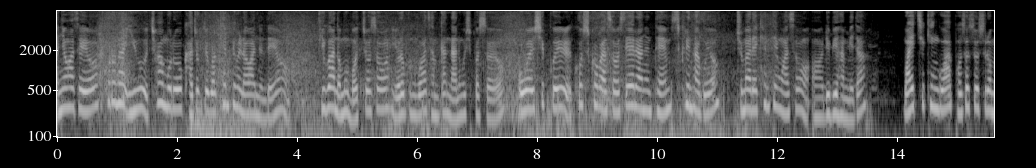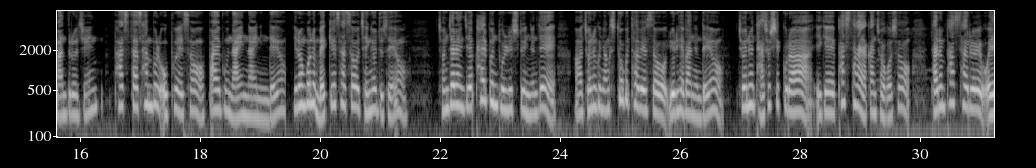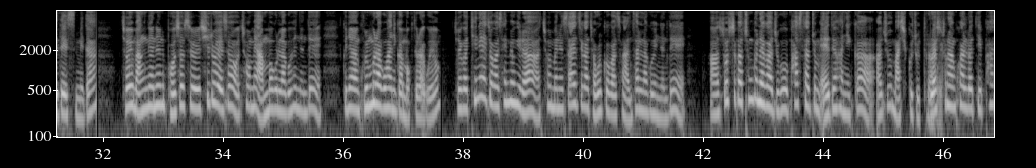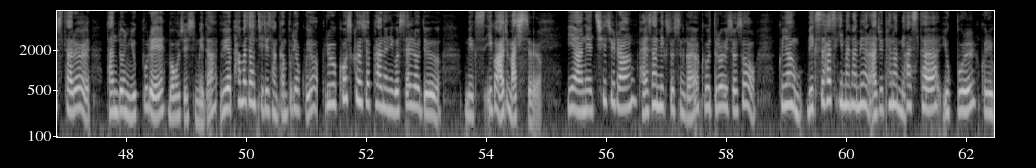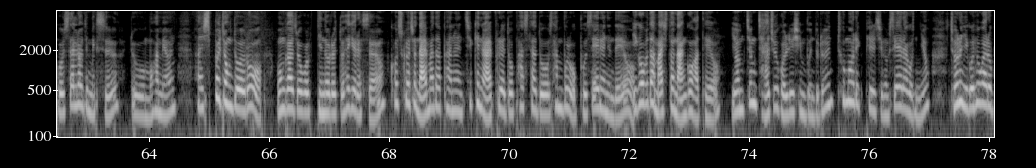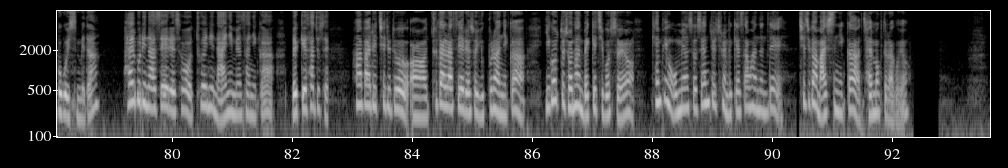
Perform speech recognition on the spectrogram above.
안녕하세요. 코로나 이후 처음으로 가족들과 캠핑을 나왔는데요. 뷰가 너무 멋져서 여러분과 잠깐 나누고 싶었어요. 5월 19일 코스코 가서 세일하는 템 스크린하고요. 주말에 캠핑 와서 어, 리뷰합니다. 와이치킨과 버섯 소스로 만들어진 파스타 3불 오프에서 599인데요. 이런 거는 몇 개 사서 쟁여두세요. 전자레인지에 8분 돌릴 수도 있는데 아, 저는 그냥 스토브탑에서 요리해봤는데요. 저는 다섯 식구라 이게 파스타가 약간 적어서 다른 파스타를 외대했습니다. 저희 막내는 버섯을 싫어해서 처음에 안 먹으려고 했는데 그냥 굶으라고 하니까 먹더라고요. 저희가 티네이저가 3명이라 처음에는 사이즈가 적을 것 같아서 안 살라고 했는데 아, 소스가 충분해가지고 파스타 좀 애드하니까 아주 맛있고 좋더라고요. 레스토랑 퀄리티 파스타를 단돈 6불에 먹을 수 있습니다. 위에 파마잔 치즈 잠깐 뿌렸고요. 그리고 코스코에서 파는 이거 샐러드 믹스 이거 아주 맛있어요. 이 안에 치즈랑 발사믹 소스인가요? 그거 들어있어서 그냥 믹스 하시기만 하면 아주 편합니다. 파스타 6불 그리고 샐러드 믹스 또 뭐 하면 한 10불 정도로 온 가족을 디너를 또 해결했어요. 코스코에서 날마다 파는 치킨 알프레도 파스타도 3불 오프 세일했는데요. 이거보다 맛이 더 난 것 같아요. 염증 자주 걸리신 분들은 투머릭 필 지금 세일하거든요. 저는 이거 효과를 보고 있습니다. 8불이나 세일해서 29이면 사니까 몇 개 사주세요. 하바리 치즈도 어, 2달러 세일해서 6불 하니까 이것도 전 한 몇 개 집었어요. 캠핑 오면서 샌드위치를 몇 개 싸왔는데 치즈가 맛있으니까 잘 먹더라고요.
